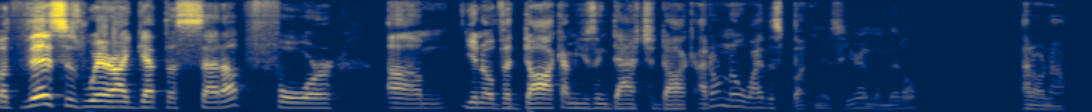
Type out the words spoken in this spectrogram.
But this is where I get the setup for, um, you know, the dock. I'm using dash to dock. I don't know why this button is here in the middle. I don't know.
